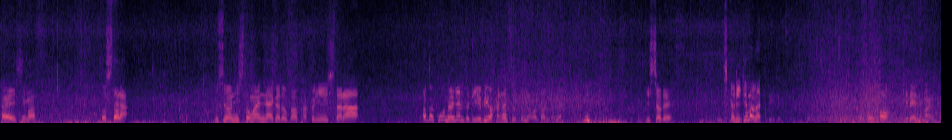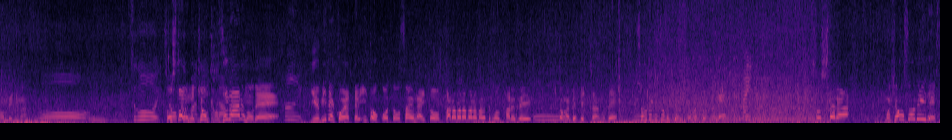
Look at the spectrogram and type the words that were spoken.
返します。そしたら後ろに人がいないかどうかを確認したらあとはこう投げるとき指を離すっていうのが分かるよね、うん、一緒です。しっかり力まなくていいです。そうすると綺麗に前に飛んできますそしたらね今日風があるのではい。指でこうやって糸をこうやって押さえないとバラバラバラバラってこう風で糸が出ていっちゃうのでそれだけちょっと気をつけましょうかね。はい。そしたらもう表層でいいです。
